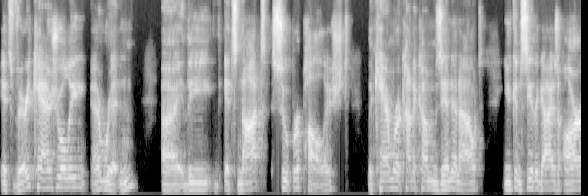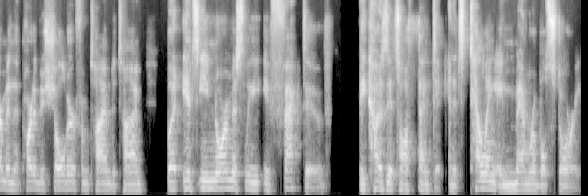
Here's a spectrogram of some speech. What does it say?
it's very casually uh, written. Uh, the it's not super polished. The camera kind of comes in and out. You can see the guy's arm and the part of his shoulder from time to time, but it's enormously effective because it's authentic and it's telling a memorable story.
